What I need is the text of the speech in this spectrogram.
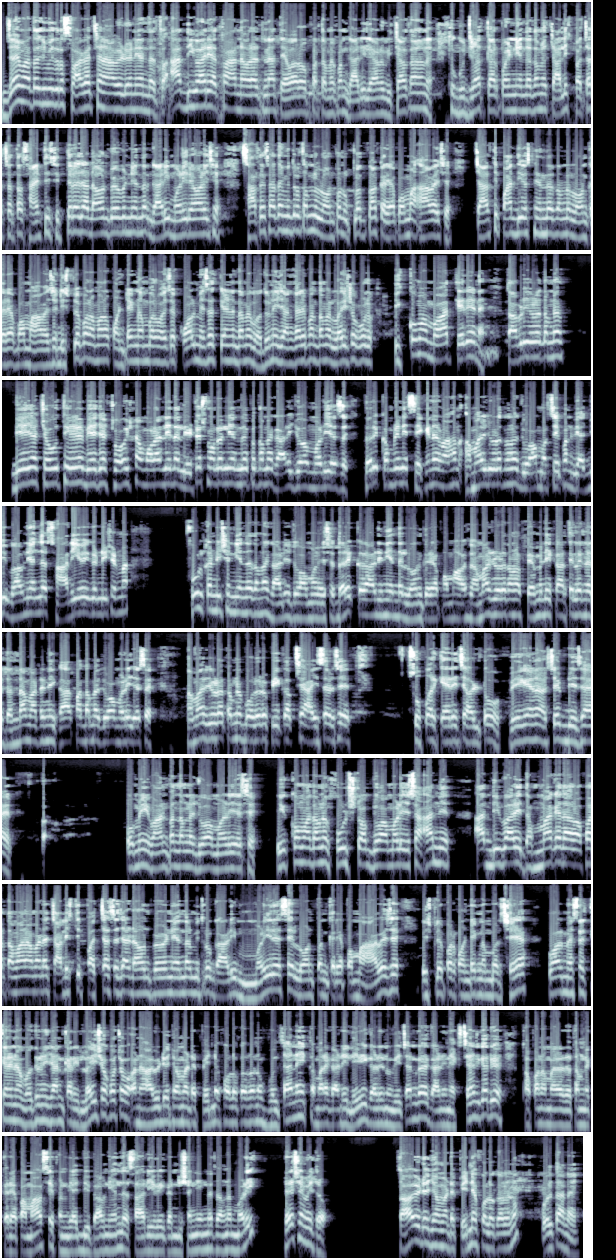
જય માતાજી મિત્રો, સ્વાગત છે આ વિડીયોની અંદર. તો આ દિવાળી અથવા આ નવરાત્રીના તહેવારો પર તમે પણ ગાડી લેવાનું વિચારતા ને, તો ગુજરાત કાર પોઈન્ટની અંદર તમને ચાલીસ, પચાસ છતાં સાઠથી સિત્તેર હજાર ડાઉન પેમેન્ટની અંદર ગાડી મળી રહેવાની છે. સાથે સાથે મિત્રો, તમને લોન પણ ઉપલબ્ધ કરી આપવામાં આવે છે. ચારથી પાંચ દિવસની અંદર તમને લોન કરી આપવામાં આવે છે. ડિસ્પ્લે પર અમારો કોન્ટેક્ટ નંબર હોય છે. કોલ મેસેજ કરીને તમે વધુની જાણકારી પણ તમે લઈ શકો છો. ઇકોમાં વાત કરીએ ને, તો આપણી જોડે તમને બે હજાર ચૌદથી બે હજાર ચોવીસ ના મોડલની અંદર લેટેસ્ટ મોડલની અંદર પણ તમને ગાડી જોવા મળી હશે. દરેક કંપનીની સેકન્ડ હેન્ડ વાહન અમારી જોડે તમને જોવા મળશે. પણ વ્યાજબી ભાવની અંદર સારી એવી કન્ડિશનમાં ફૂલ કન્ડિશનની અંદર તમને ગાડીઓ જોવા મળે છે દરેક ગાડીની અંદર લોન કરી આપવામાં આવે છે. અમારી જોડે તમને ફેમિલી કારથી લઈને ધંધા માટેની કાર પણ તમને જોવા મળી જશે. અમારી જોડે તમને બોલેરો પિકઅપ છે આઈસર છે સુપર કેરી છે Alto WagonR Swift Dzire Omni van પણ તમને જોવા મળી જશે. ઇકોમાં તમને ફૂલ સ્ટોક જોવા મળી જશે. આ આ દિવાળી ધમાકેદાર ઓફર તમારા માટે ચાલીસથી પચાસ હજાર ડાઉન પેમેન્ટની અંદર મિત્રો ગાડી મળી રહેશે. લોન પણ કરી આપવામાં આવે છે. ડિસ્પ્લે પર કોન્ટેક્ટ નંબર છે. કોલ મેસેજ કરીને વધુની જાણકારી લઈ શકો છો અને આ વીડિયો જોવા માટે પેજને ફોલો કરવાનું ભૂલતા નહીં. તમારે ગાડી લેવી, ગાડીનું વેચાણ કરે ગાડીને એક્સચેન્જ કરવી હોય તો પણ અમારે તમને કરી આપવામાં આવશે. પણ વ્યાજબી ભાવની અંદર સારી એવી કન્ડિશનની અંદર તમને મળી રહેશે મિત્રો. તો આ વીડિયો જોવા માટે પેજને ફોલો કરવાનું ભૂલતા નહીં.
